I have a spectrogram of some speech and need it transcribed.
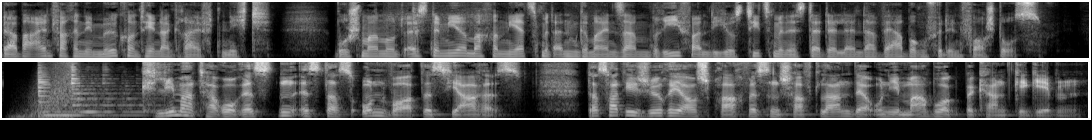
Wer aber einfach in den Müllcontainer greift, nicht. Buschmann und Özdemir machen jetzt mit einem gemeinsamen Brief an die Justizminister der Länder Werbung für den Vorstoß. Klimaterroristen ist das Unwort des Jahres. Das hat die Jury aus Sprachwissenschaftlern der Uni Marburg bekannt gegeben.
